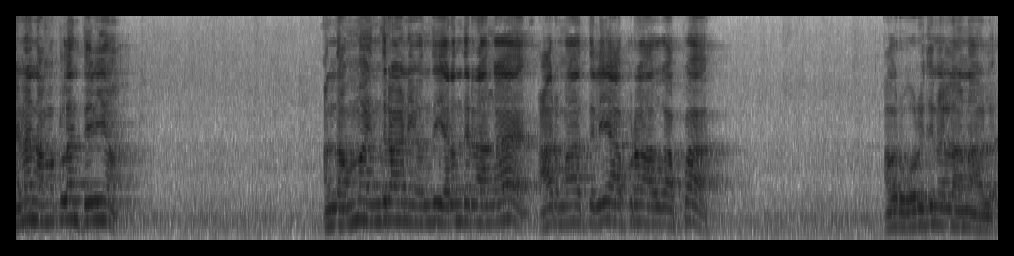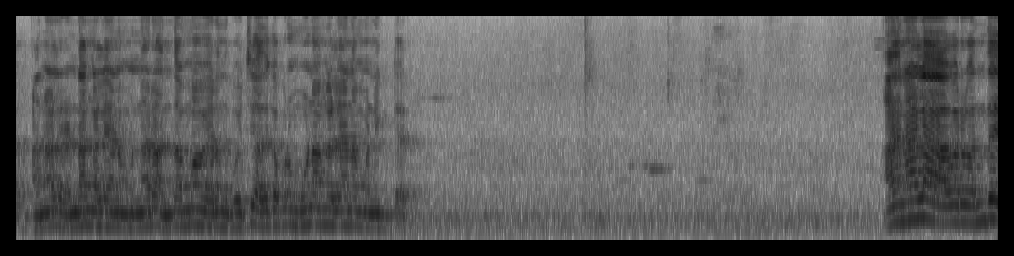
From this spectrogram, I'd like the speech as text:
ஏன்னா நமக்கெல்லாம் தெரியும். அந்த அம்மா இந்திராணி வந்து இறந்துடுறாங்க ஆறு மாதத்துலேயே அப்புறம் அவங்க அப்பா அவர் ஒரிஜினலான ஆள். அதனால் ரெண்டாம் கல்யாணம் பண்ணார். அந்த அம்மாவும் இறந்து போச்சு. அதுக்கப்புறம் மூணாம் கல்யாணம் பண்ணிக்கிட்டார். அதனால் அவர் வந்து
